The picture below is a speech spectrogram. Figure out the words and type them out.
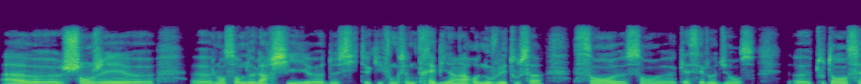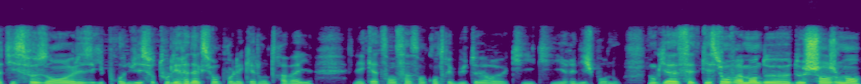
à euh, changer l'ensemble de l'archi de sites qui fonctionnent très bien, à renouveler tout ça sans sans casser l'audience, tout en satisfaisant les équipes produits et surtout les rédactions pour lesquelles on travaille, les 400-500 contributeurs qui, qui rédigent pour nous. Donc il y a cette question vraiment de, de changement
